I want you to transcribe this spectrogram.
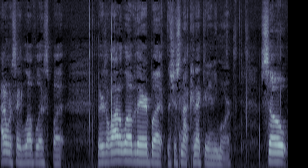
I don't want to say loveless, but there's a lot of love there, but it's just not connecting anymore. So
